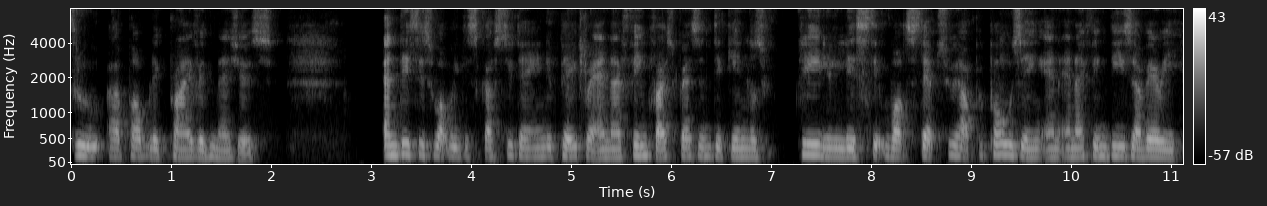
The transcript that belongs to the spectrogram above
through uh, public private measures? And this is what we discussed today in the paper. And I think Vice President De Guindos clearly listed what steps we are proposing. And, and I think these are very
